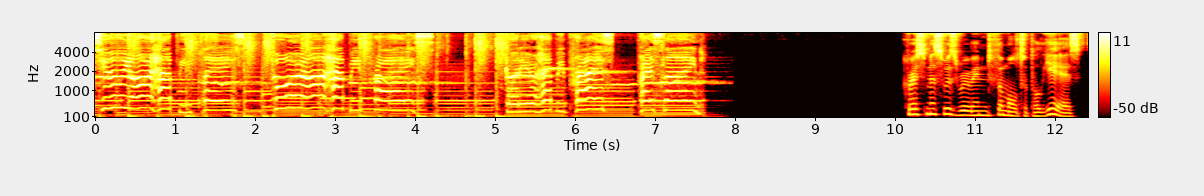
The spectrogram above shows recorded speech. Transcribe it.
Go to your happy place for a happy price. Go to your happy price, Priceline. Christmas was ruined for multiple years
